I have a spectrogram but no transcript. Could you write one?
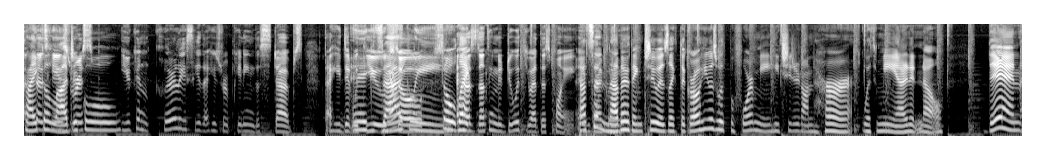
psychological. You can clearly see that he's repeating the steps that he did with you. exactly. So, So it like- has nothing to do with you at this point. That's Exactly. another thing too. Is like the girl he was with before me, he cheated on her with me, and I didn't know. Then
